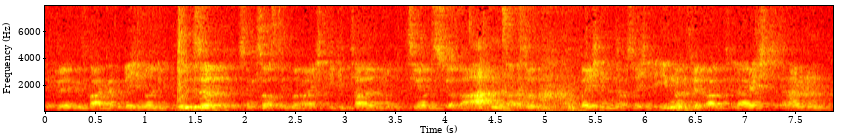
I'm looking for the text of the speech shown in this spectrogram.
in wir gefragt hatten, welche neuen Impulse sind so aus dem Bereich digitalen Produzierens zu erwarten, also welchen, aus welchen Ebenen vielleicht ähm,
